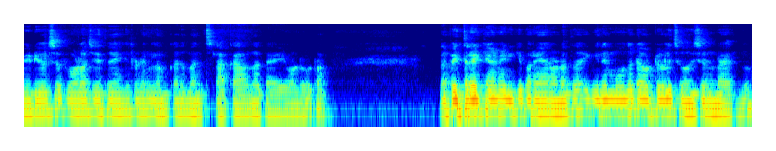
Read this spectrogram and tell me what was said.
വീഡിയോസ് ഫോളോ ചെയ്ത് കഴിഞ്ഞിട്ടുണ്ടെങ്കിൽ നമുക്കത് മനസ്സിലാക്കാവുന്ന കാര്യമുള്ളൂ കേട്ടോ. അപ്പോൾ ഇത്രയൊക്കെയാണ് എനിക്ക് പറയാനുള്ളത്. ഇങ്ങനെ മൂന്ന് ഡൗട്ടുകൾ ചോദിച്ചിട്ടുണ്ടായിരുന്നു.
